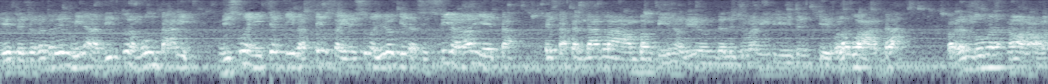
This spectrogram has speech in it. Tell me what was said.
maglietta ai giocatori del Milan, addirittura Montari di sua iniziativa, senza che nessuno glielo chieda, si sfila la maglietta e sta per darla a un bambino lì, delle giovanili del Chievo. La guarda, guarda il numero, no, no,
